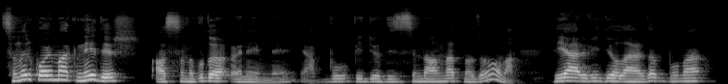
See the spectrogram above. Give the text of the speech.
Sınır koymak nedir? Aslında bu da önemli. Yani bu video dizisinde anlatmadım ama diğer videolarda buna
